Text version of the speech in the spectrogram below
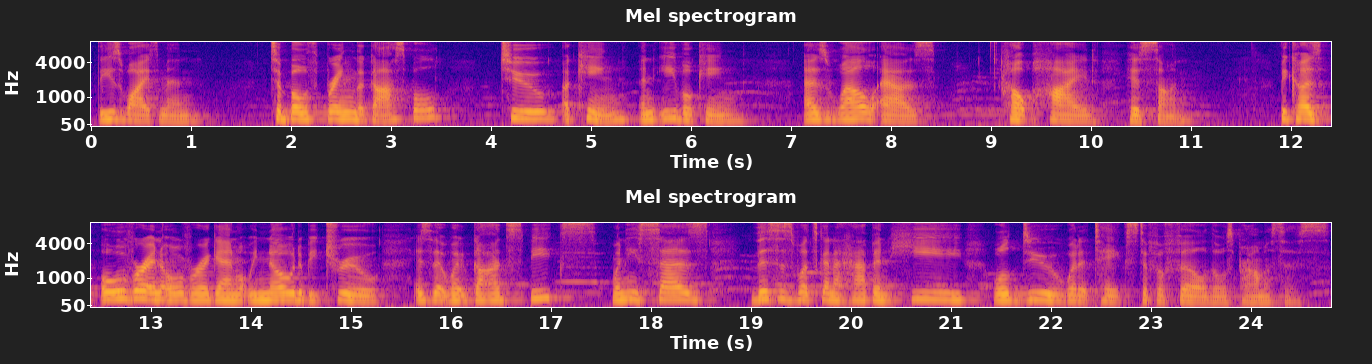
these wise men to both bring the gospel to a king, an evil king, as well as help hide his son. Because over and over again, what we know to be true is that when God speaks, when he says, this is what's going to happen, he will do what it takes to fulfill those promises.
